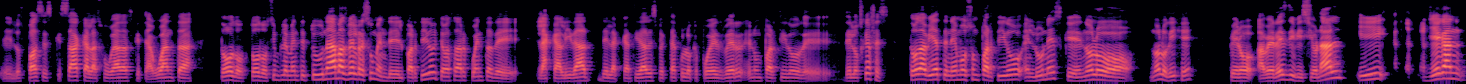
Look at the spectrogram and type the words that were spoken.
Eh, los pases que saca, las jugadas que te aguanta, todo, todo. Simplemente tú nada más ve el resumen del partido y te vas a dar cuenta de la calidad, de la cantidad de espectáculo que puedes ver en un partido de, los jefes. Todavía tenemos un partido en lunes que no lo, no lo dije, pero a ver, es divisional y llegan,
